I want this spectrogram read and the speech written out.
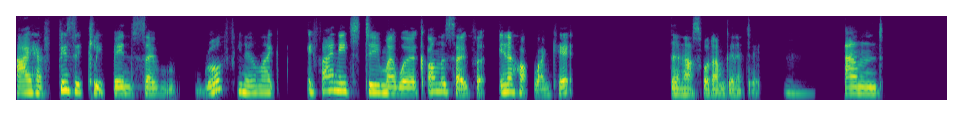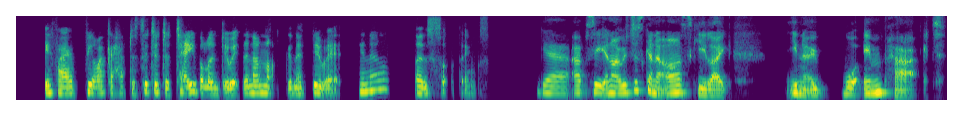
I have physically been so rough, you know, like if I need to do my work on the sofa in a hot blanket, then that's what I'm going to do. mm. And if I feel like I have to sit at a table and do it, then I'm not going to do it, you know, those sort of things. Yeah, absolutely. And I was just going to ask you, like, you know, what impact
